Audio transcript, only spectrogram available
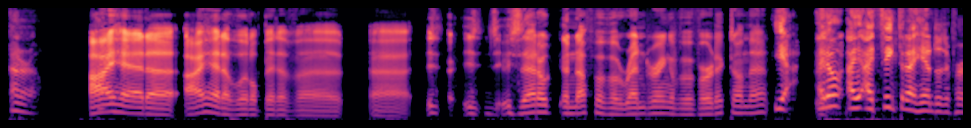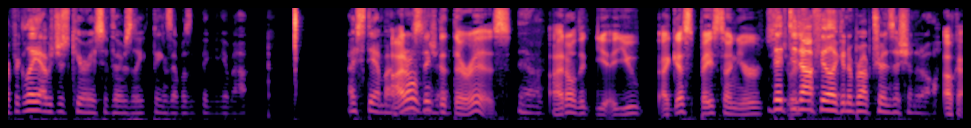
I don't know. I had a I had a little bit of a uh is, is, is that o- enough of a rendering of a verdict on that? Yeah, I don't. I, I think that I handled it perfectly. I was just curious if there was like things I wasn't thinking about. I stand by. My I don't think decision. that there is. Yeah, I don't think you, you I guess based on your that did situation- not feel like an abrupt transition at all. Okay.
